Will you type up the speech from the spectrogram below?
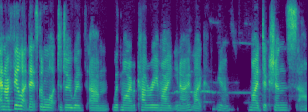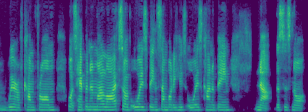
And I feel like that's got a lot to do with, um, with my recovery, my, you know, like, you know, my addictions, um, where I've come from, what's happened in my life. So I've always been somebody who's always kind of been, nah, this is not,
